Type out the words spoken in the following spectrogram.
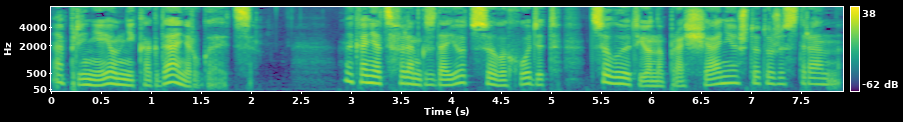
а при ней он никогда не ругается. Наконец Фрэнк сдается, выходит, целует ее на прощание, что тоже странно,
